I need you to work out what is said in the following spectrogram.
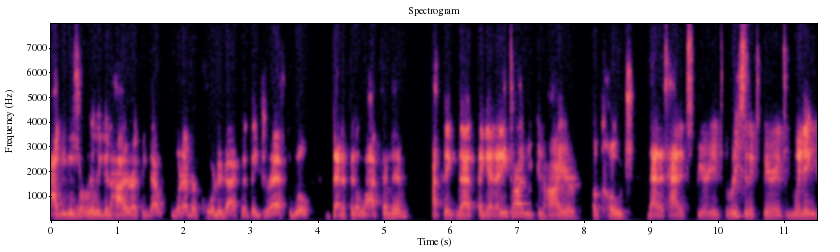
I think this is a really good hire. I think that whatever quarterback that they draft will benefit a lot from him. I think that again, anytime you can hire a coach that has had experience, recent experience winning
